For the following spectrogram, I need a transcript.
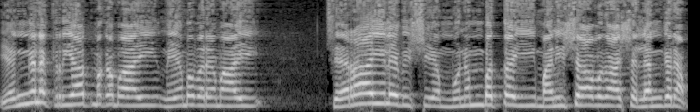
എങ്ങനെ ക്രിയാത്മകമായി നിയമപരമായി ചെറായിലെ വിഷയം മുനമ്പത്തെ ഈ മനുഷ്യാവകാശ ലംഘനം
